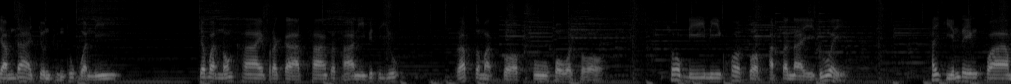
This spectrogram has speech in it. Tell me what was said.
จำได้จนถึงทุกวันนี้ จังหวัดหนองคายประกาศทางสถานีวิทยุ รับสมัครสอบครูปวช โชคดีมีข้อสอบอัตนัยด้วย ให้เขียนเรียงความ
